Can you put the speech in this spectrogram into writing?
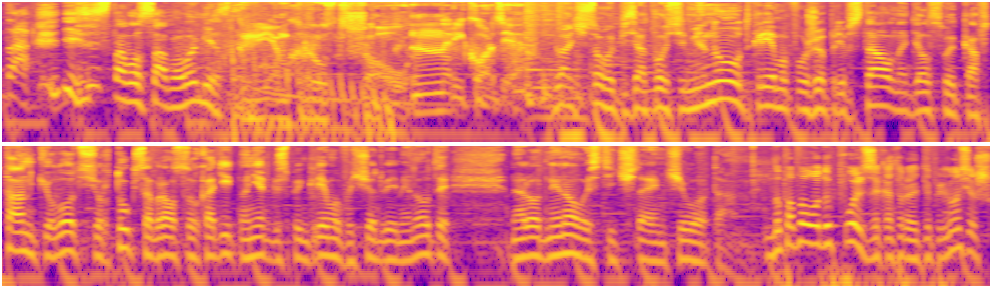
Да, из того самого места. Крем-хруст-шоу на рекорде. 2 часов и 58 минут. Кремов уже привстал, надел свой кафтан, кюлот, сюртук, собрался уходить. Но нет, господин Кремов, еще две минуты. Народные новости читаем, чего там. Ну, по поводу пользы, которую ты приносишь,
